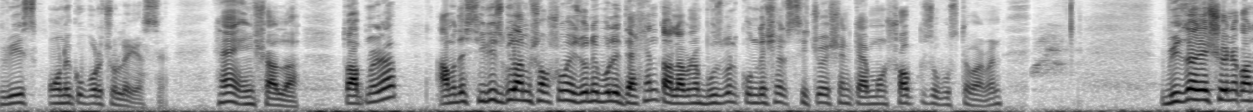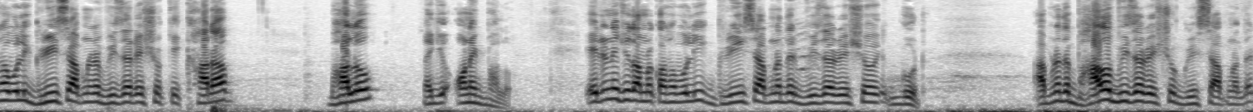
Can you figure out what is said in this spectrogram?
গ্রিস অনেক উপরে চলে গেছে। হ্যাঁ ইনশাল্লাহ তো আপনারা আমাদের সিরিজগুলো আমি সবসময় এই জন্য বলি, দেখেন, তাহলে আপনারা বুঝবেন কোন দেশের সিচুয়েশন কেমন সব কিছু বুঝতে পারবেন। ভিসা রেশিও নিয়ে কথা বলি, গ্রিসে আপনারা ভিসা রেশিও কি খারাপ, ভালো, নাকি অনেক ভালো? এটা নিয়ে যদি আমরা কথা বলি, গ্রিসে আপনাদের ভিসা রেশিও গুড আপনাদের ভালো ভিসা রেশিও গ্রিসে আপনাদের।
